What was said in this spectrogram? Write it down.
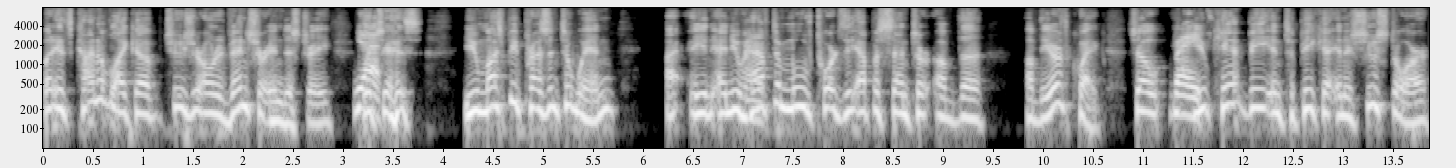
but it's kind of like a choose your own adventure industry, yes. which is you must be present to win. Uh, and you right. have to move towards the epicenter of the of the earthquake. So right. you can't be in Topeka in a shoe store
